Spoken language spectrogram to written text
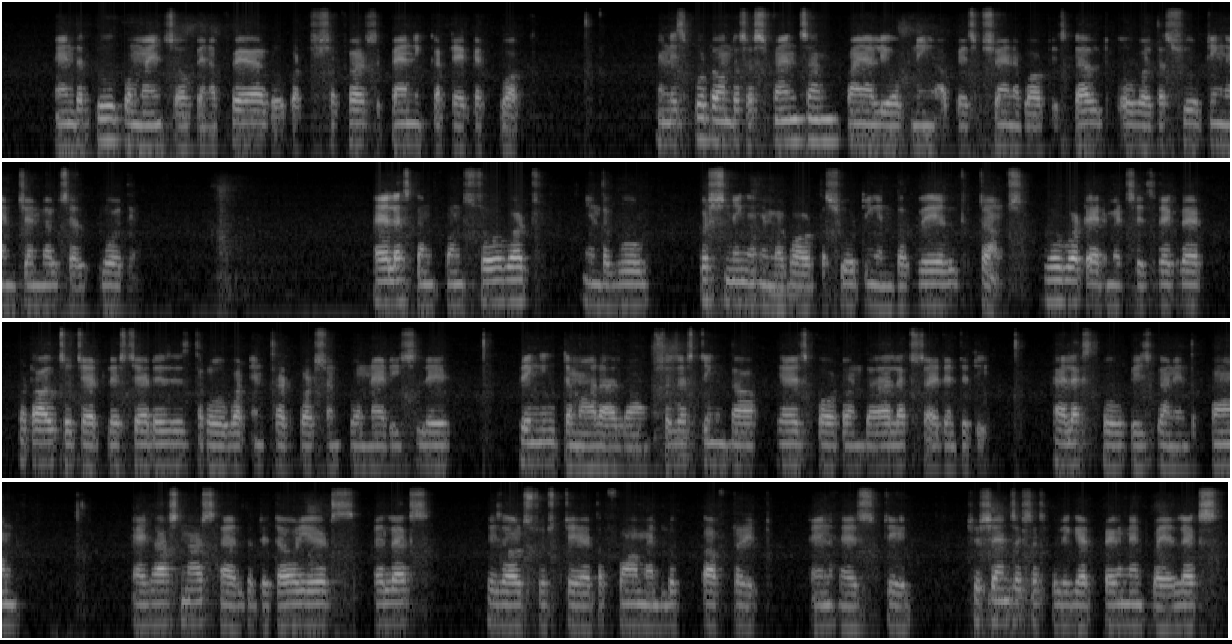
and the two commence of an affair. Robert suffers a panic attack at work and is put on the suspension, finally opening up a session about his guilt over the shooting and general self-loathing. Alex confronts Robert in the wood, questioning him about the shooting in the veiled terms. Robert admits his regret, but also chases the robot in third person for Slade, bringing Tamara along, suggesting that he has caught on the Alex's identity. Alex throws his gun in the pond. As Hausner's health deteriorates, Alex resolves to stay at the farm and look after it in his stead. Susan successfully gets pregnant by Alex,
